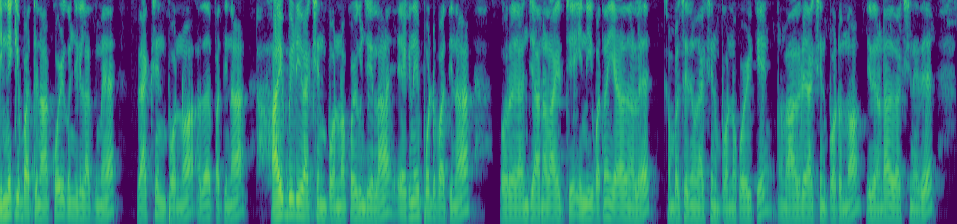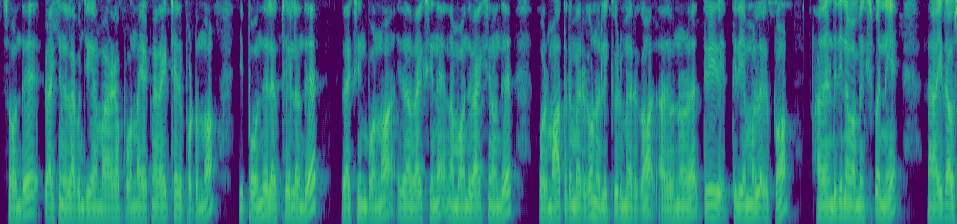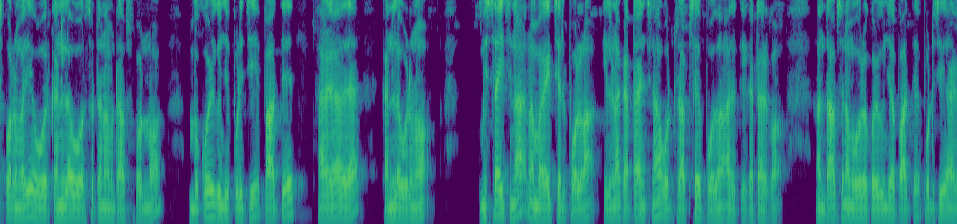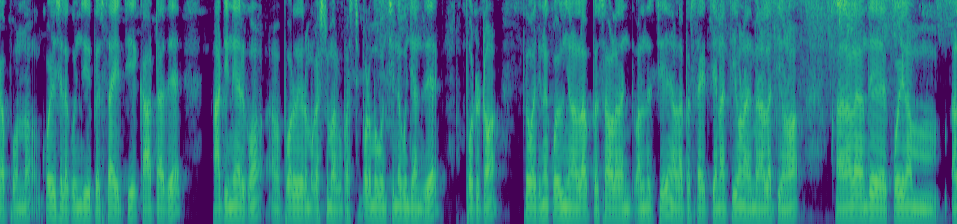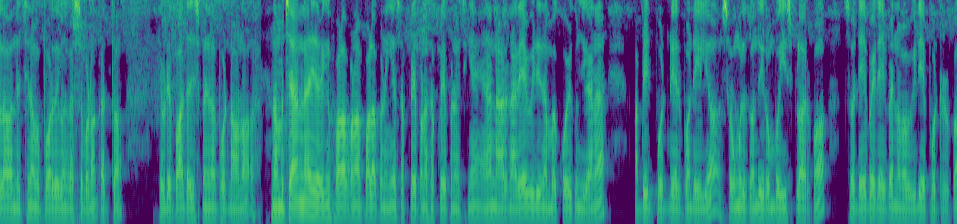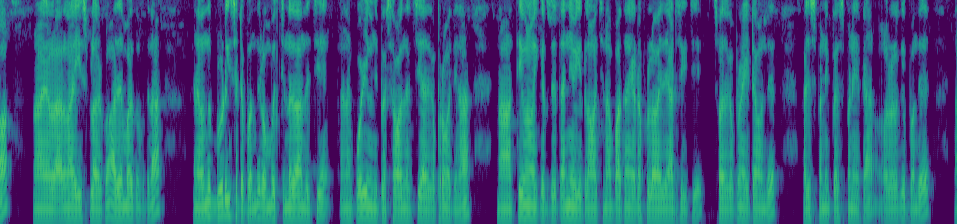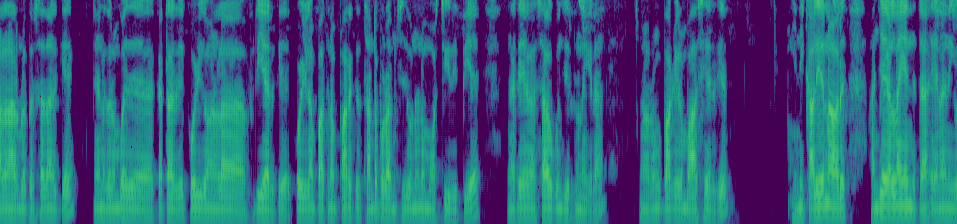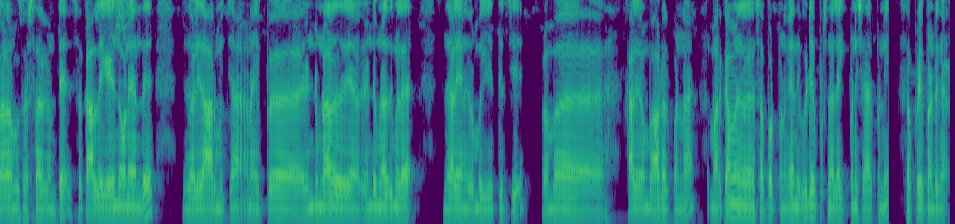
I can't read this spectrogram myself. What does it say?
இன்றைக்கி பார்த்தீங்கன்னா கோழி குஞ்சுகள் எல்லாத்துக்குமே வேக்சின் போடணும். அதாவது பார்த்தீங்கன்னா ஐபிடி வேக்சின் போடணும் கோழி குஞ்சுகள்லாம் ஏற்கனவே போட்டு பார்த்தீங்கன்னா ஒரு அஞ்சு ஆறு நாள் ஆகிடுச்சு இன்றைக்கி பார்த்தோன்னா ஏழாவது நாள் கம்பல்சரி வேக்சின் போடணும் கோழிக்கு. நம்ம ஆல்ரெடி வேக்சின் போட்டிருந்தோம். இது ரெண்டாவது வேக்சின் இது. ஸோ வந்து வேக்சின் எல்லா குஞ்சுக்கும் நம்ம அழகாக போடணும். ஏற்கனவே ரைட் சைடு போட்டிருந்தோம். இப்போ வந்து லெஃப்ட் சைடில் வந்து வேக்சின் போடணும். இதுதான் வேக்சினு நம்ம வந்து வேக்சின் வந்து ஒரு மாத்திரை மாதிரி இருக்கும் ஒன்று லிக்விட் மாதிரி இருக்கும். அது ஒன்று த்ரீ த்ரீ எம்எல் இருக்கும். அது ரெண்டுத்தையும் நம்ம மிக்ஸ் பண்ணி ஐ ட்ராப்ஸ் போடுற மாதிரி ஒவ்வொரு கண்ணில் ஒவ்வொரு சொட்டை நம்ம ட்ராப்ஸ் போடணும். நம்ம கோழி குஞ்சு பிடிச்சி பார்த்து அழகாக அதை கண்ணில் விடணும். மிஸ் ஆயிடுச்சுன்னா நம்ம ரைட் சைடு போடலாம். இல்லைனா கரெக்டாக இருந்துச்சுன்னா ஒரு ட்ராப்ஸே போதும். அதுக்கு கரெக்டாக இருக்கும். அந்த ட்ராப்ஸை நம்ம ஒரு கோழி குஞ்சாக பார்த்து பிடிச்சி அழகாக போடணும். கோழி சில குஞ்சு பெருசாகிடுச்சு காட்டாது. ஆட்டினே இருக்கும். நம்ம போடுறது ரொம்ப கஷ்டமாக இருக்கும். ஃபஸ்ட்டு போடும்போது கொஞ்சம் சின்ன குஞ்சாக இருந்தது. போட்டுட்டோம். இப்போ பார்த்திங்கன்னா கோழி குஞ்சு நல்லா பெருசாக வளர வளர்ந்துருச்சு. நல்லா பெருசாகிடுச்சு ஏன்னா தீவனம் அதுமாதிரி நல்லா தீவனம். அதனால் வந்து கோழிலாம் நல்லா வந்துச்சு. நம்ம போகிறதுக்கு கொஞ்சம் கஷ்டப்படும் கத்தும். எப்படியோ பார்த்து அட்ஜஸ்ட் பண்ணி தான் போட்டு ஆகணும் நம்ம சேனலில் இது வரைக்கும் ஃபாலோ பண்ணால் ஃபாலோ பண்ணிங்க. சப்ஸ்கிரைப் பண்ணால் சப்ஸ்கிரைப் பண்ணி வச்சுங்க. ஏன்னா நான் நிறைய வீடியோ நம்ம கோழி குஞ்சுக்கான அப்டேட் போட்டுட்டே இருப்போம் டெய்லியும் ஸோ உங்களுக்கு வந்து ரொம்ப யூஸ்ஃபுல்லாக இருக்கும். So day by day by நம்ம வீடியோ போட்டிருக்கோம். நல்லா யூஸ்ஃபுல்லாக இருக்கும். அதே மாதிரி பார்த்தீங்கன்னா எனக்கு வந்து ப்ரூடிங் செட்டப் வந்து ரொம்ப சின்னதாக இருந்துச்சு. ஆனால் கோழி கொஞ்சம் பெருசாக வளர்ந்துருச்சு. அதுக்கப்புறம் பார்த்தீங்கன்னா நான் தீவனம் வைக்கிறது தண்ணி வைக்கிறதுலாம் வச்சுன்னா பார்த்தா இடம் ஃபுல்லாக இது அடிச்சிக்கிச்சு. ஸோ அதுக்கப்புறம் நைட்டாக வந்து அட்ஜஸ்ட் பண்ணி பெருசு பண்ணியிருக்கேன். ஓரளவுக்கு இப்போ வந்து நல்லா நார்மலாக பெருசாக தான் இருக்குது எனக்கு ரொம்ப இது கரெக்டாக இருக்குது கோழிகளும் நல்லா ஃப்ரீயாக இருக்குது கோழிலாம் பார்த்தோன்னா பறக்குது சண்டை போட ஆரம்பிச்சிது. ஒன்று ஒன்று முறைச்சிக்குது இப்பயே. நிறைய சேவ குஞ்சு இருக்குன்னு நினைக்கிறேன். ரொம்ப பார்க்க ரொம்ப ஆசையாக இருக்குது இன்றைக்கி காலையில் நான் ஒரு அஞ்சே கால்லாம் எழுந்துட்டேன். ஏன்னா இன்றைக்கி வேலை ரொம்ப பெருசாக இருக்குன்ட்டு. ஸோ காலைல எழுந்தோடனே வந்து இந்த வேலையை தான் ஆரம்பித்தேன் ஆனால் இப்போ ரெண்டு மணி நேரம் ரெண்டு மணி நேரத்துக்கு மேலே இந்த வேலையை எனக்கு ரொம்ப ஈர்த்துருச்சு ரொம்ப காலையில் ரொம்ப ஹார்ட் ஒர்க் பண்ணேன். மறக்காமல் சப்போர்ட் பண்ணுங்கள் இந்த வீடியோ பிடிச்சிருந்தா லைக் பண்ணி ஷேர் பண்ணி சப்ஸ்கிரைப் பண்ணுங்கள்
